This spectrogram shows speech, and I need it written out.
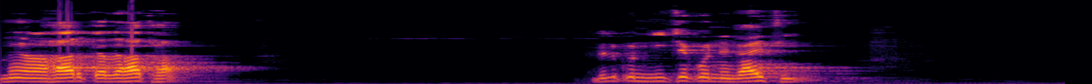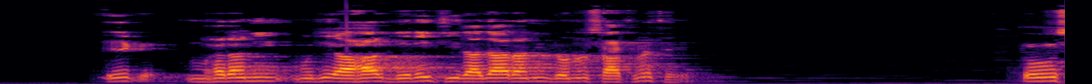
मैं आहार कर रहा था। बिल्कुल नीचे को निगाह थी। एक महारानी मुझे आहार दे रही थी, राजा रानी दोनों साथ में थे। तो उस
